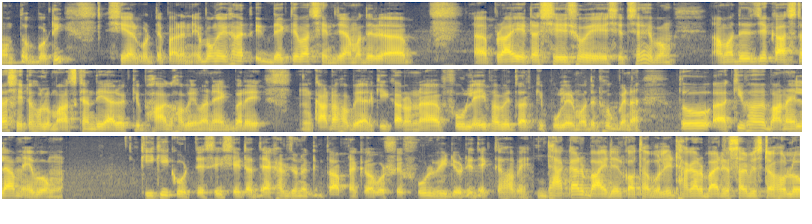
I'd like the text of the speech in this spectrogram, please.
মন্তব্যটি শেয়ার করতে পারেন। এবং এখানে দেখতে পাচ্ছেন যে আমাদের প্রায় এটা শেষ হয়ে এসেছে এবং আমাদের যে কাজটা সেটা হলো মাঝখান দিয়ে আরও একটি ভাগ হবে মানে একবারে কাটা হবে আর কি। কারণ ফুল এইভাবে তো আর কি পুলের মধ্যে ঢুকবে না। তো কীভাবে বানাইলাম এবং কি কি করতেছি সেটা দেখার জন্য কিন্তু আপনাকে অবশ্যই ফুল ভিডিওটি দেখতে হবে। ঢাকার বাইরের কথা বলি, ঢাকার বাইরের সার্ভিসটা হলো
